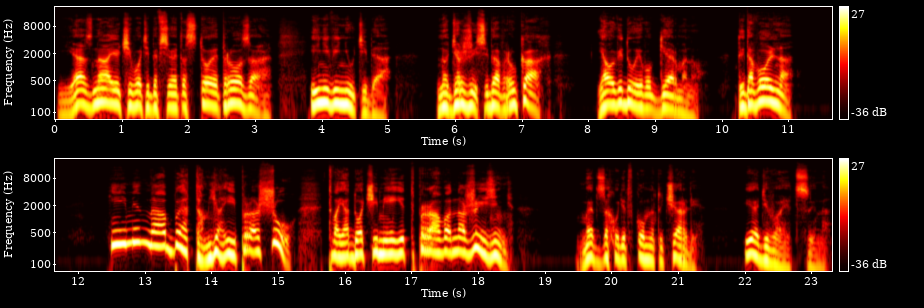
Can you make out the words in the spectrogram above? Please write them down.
«Я знаю, чего тебе все это стоит, Роза, и не виню тебя. Но держи себя в руках. Я уведу его к Герману. Ты довольна?» «Именно об этом я и прошу. Твоя дочь имеет право на жизнь». Мэт заходит в комнату Чарли и одевает сына.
